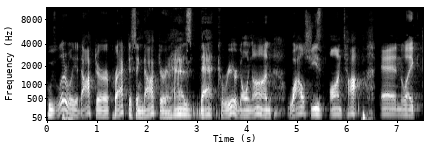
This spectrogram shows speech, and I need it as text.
who's literally a doctor, a practicing doctor, and has that career going on while she's on top. And like,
